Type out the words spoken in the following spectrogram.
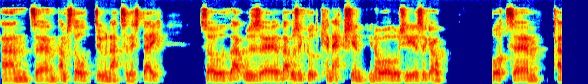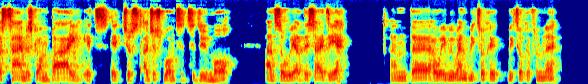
and um, I'm still doing that to this day. So that was uh, that was a good connection, you know, all those years ago. But um, as time has gone by, it's it just I just wanted to do more, and so we had this idea, and uh, away we went. We took it we took it from there.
